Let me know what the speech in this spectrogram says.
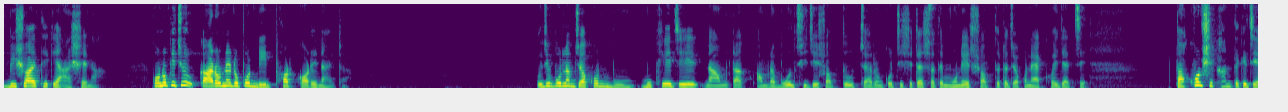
বিষয় থেকে আসে না। কোনো কিছু কারণের ওপর নির্ভর করে না এটা। ওই যে বললাম, যখন মুখে যে নামটা আমরা বলছি, যে শব্দ উচ্চারণ করছি, সেটার সাথে মনের শব্দটা যখন এক হয়ে যাচ্ছে, তখন সেখান থেকে যে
